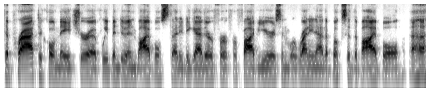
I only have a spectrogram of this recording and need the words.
the practical nature of we've been doing Bible study together for for five years and we're running out of books of the Bible. Uh,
